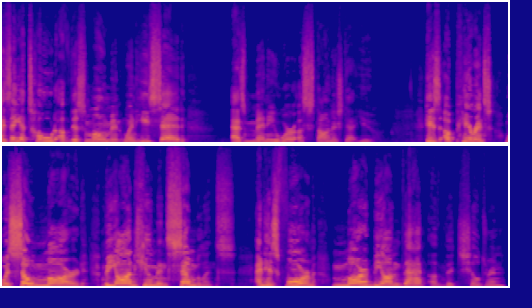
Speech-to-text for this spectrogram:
Isaiah told of this moment when he said, As many were astonished at you. His appearance was so marred beyond human semblance and his form marred beyond that of the children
